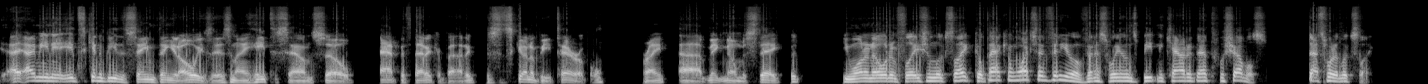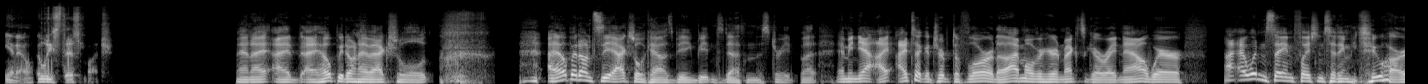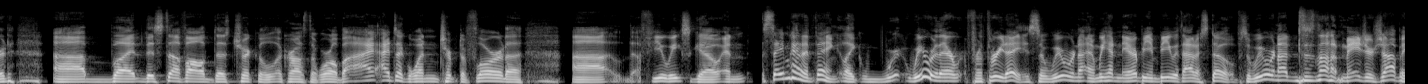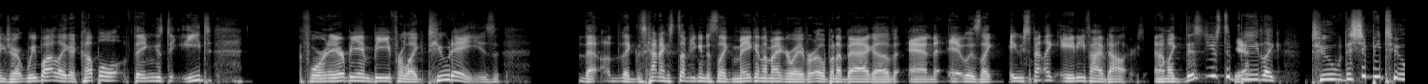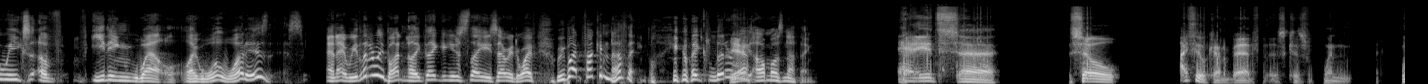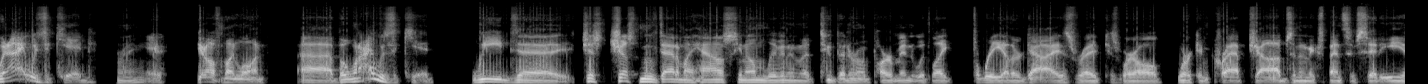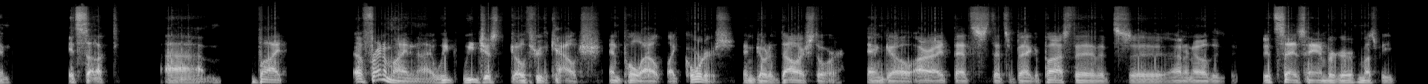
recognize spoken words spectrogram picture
I, I mean, it's going to be the same thing it always is. And I hate to sound so apathetic about it because it's going to be terrible, right? Uh, make no mistake. But you want to know what inflation looks like? Go back and watch that video of Venezuelans beating a cow to death with shovels. That's what it looks like, you know, at least this much. Man, I, I I hope we don't have actual. I hope I don't see actual cows being beaten to death in the street. But I mean, yeah, I, I took a trip to Florida. I'm over here in Mexico right now, where I, wouldn't say inflation's hitting me too hard, uh, but this stuff all does trickle across the world. But I, I took one trip to Florida uh, a few weeks ago, and same kind of thing. Like we're, we were there for three days, so we were not, and we had an Airbnb without a stove, so we were not. This is not a major shopping trip. We bought like a couple things to eat for an Airbnb for like two days. That like this kind of stuff you can just like make in the microwave or open a bag of, and it was like we spent like eighty five dollars, and I'm like, this used to be like two. This should be two weeks of eating well. Like what? What is this? And I, we literally bought like like you just like you said with your wife, we bought fucking nothing, like, like literally Yeah. almost nothing. And it's uh so I feel kind of bad for this because when when I was a kid, right? eh, Get off my lawn. Uh, but when I was a kid, we'd uh, just just moved out of my house. You know, I'm living in a two bedroom apartment with like three other guys, right? Because we're all working crap jobs in an expensive city, and it sucked. Um, but a friend of mine and I, we we just go through the couch and pull out like quarters and go to the dollar store and go, all right, that's that's a bag of pasta. That's uh, I don't know. It says hamburger. Must be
